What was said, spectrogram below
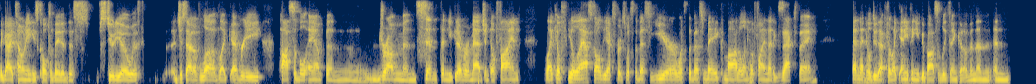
the guy Tony. He's cultivated this studio with just out of love, like every possible amp and drum and synth and you could ever imagine. He'll find like he'll he'll ask all the experts what's the best year, what's the best make, model, and he'll find that exact thing and then he'll do that for like anything you could possibly think of and then and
